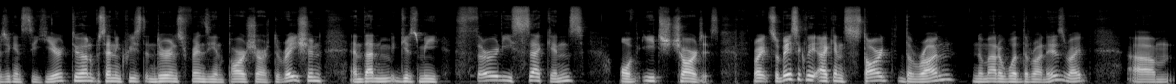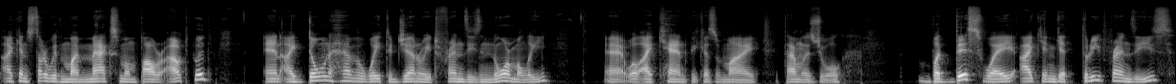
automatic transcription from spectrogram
as you can see here, 200% increased endurance, frenzy, and power charge duration, and that gives me 30 seconds of each charges, right? So basically I can start the run, no matter what the run is, right? Um, I can start with my maximum power output, and I don't have a way to generate frenzies normally. Uh, well, I can't because of my Timeless Jewel. But this way, I can get three frenzies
